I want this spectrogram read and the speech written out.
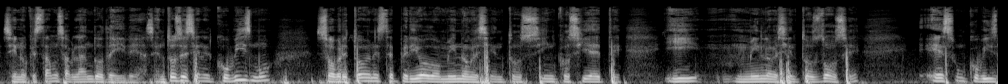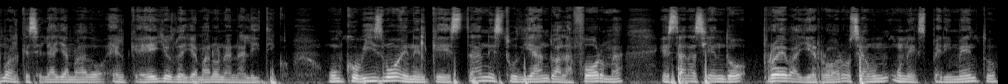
sino que estamos hablando de ideas. Entonces en el cubismo, sobre todo en este periodo 1905-7 y 1912, es un cubismo al que se le ha llamado, el que ellos le llamaron analítico, un cubismo en el que están estudiando a la forma, están haciendo prueba y error, o sea, un, un, experimento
